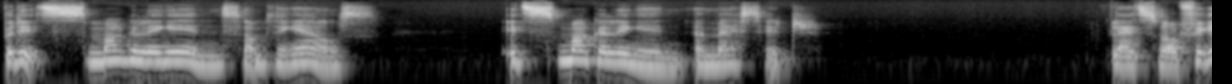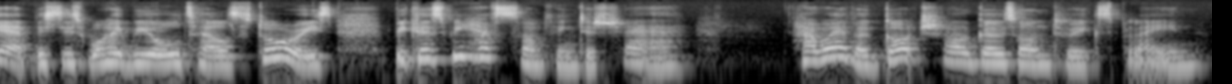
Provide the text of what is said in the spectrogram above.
but it's smuggling in something else. It's smuggling in a message. Let's not forget, this is why we all tell stories, because we have something to share. However, Gottschall goes on to explain.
